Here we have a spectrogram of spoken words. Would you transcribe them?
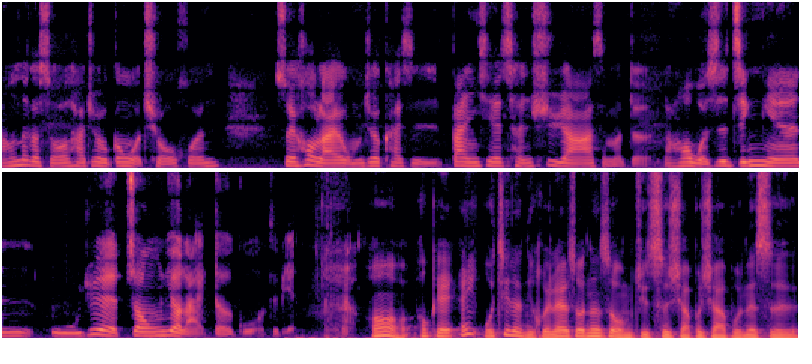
然后那个时候他就跟我求婚，所以后来我们就开始办一些程序啊什么的。然后我是今年五月中又来德国这边，哦，OK，哎，我记得你回来的时候，那时候我们去吃呷哺呷哺，那是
